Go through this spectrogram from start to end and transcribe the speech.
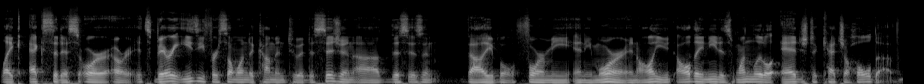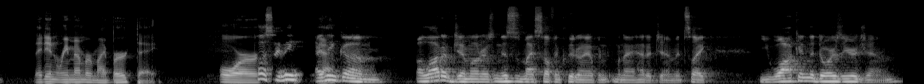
like exodus or or it's very easy for someone to come into a decision of this isn't valuable for me anymore and all you all they need is one little edge to catch a hold of. They didn't remember my birthday or plus i think yeah. i think um a lot of gym owners and this is myself included when I, when I had a gym it's like you walk in the doors of your gym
